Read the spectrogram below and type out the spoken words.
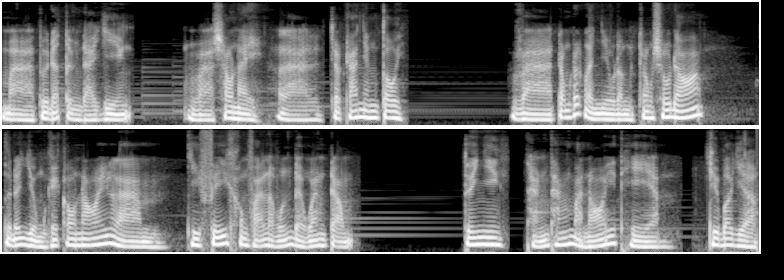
mà tôi đã từng đại diện và sau này là cho cá nhân tôi. Và trong rất là nhiều lần trong số đó, tôi đã dùng cái câu nói là chi phí không phải là vấn đề quan trọng. Tuy nhiên, thẳng thắn mà nói thì um, chưa bao giờ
